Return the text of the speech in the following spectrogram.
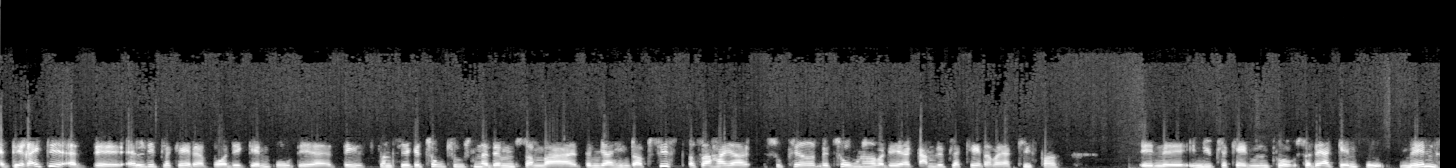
At det er rigtigt, at øh, alle de plakater, jeg bruger, det er genbrug. Det er dels sådan cirka 2.000 af dem, som var dem, jeg hængte op sidst, og så har jeg suppleret med 200, hvor det er gamle plakater, hvor jeg har klistret en, øh, en ny plakat udenpå. Så det er genbrug. Men,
